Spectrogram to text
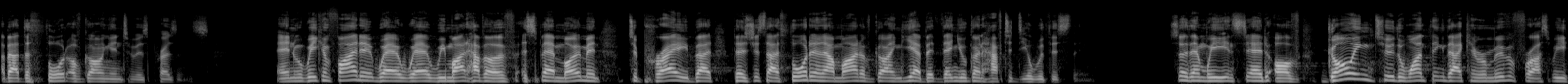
about the thought of going into His presence. And we can find it where, where we might have a, a spare moment to pray, but there's just that thought in our mind of going, yeah, but then you're going to have to deal with this thing. So then we, instead of going to the one thing that can remove it for us, we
